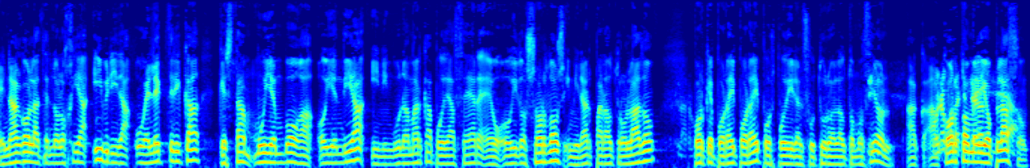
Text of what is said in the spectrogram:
en algo la tecnología híbrida o eléctrica que está muy en boga hoy en día y ninguna marca puede hacer eh, oídos sordos y mirar para otro lado porque por ahí por ahí pues puede ir el futuro de la automoción a, corto o medio plazo.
